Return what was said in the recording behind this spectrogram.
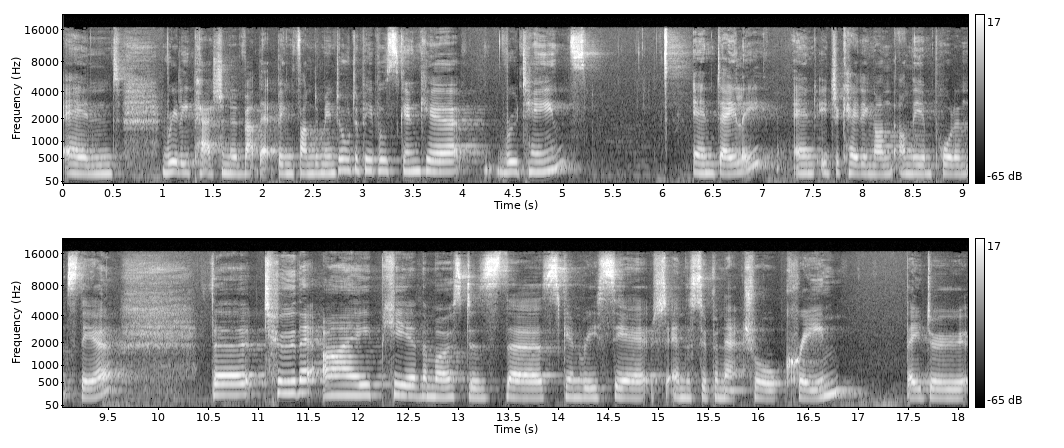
and really passionate about that being fundamental to people's skincare routines and daily and educating on, on the importance there. The two that I pair the most is the Skin Reset and the Supernatural Cream. They do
